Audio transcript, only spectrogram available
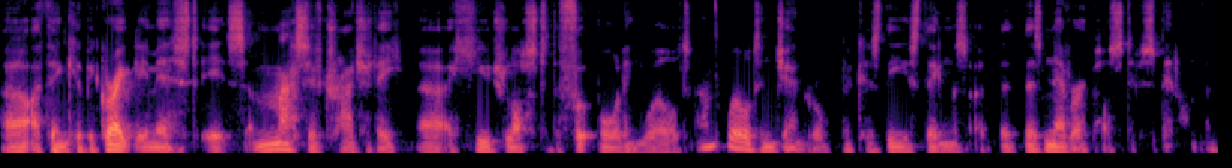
Uh, I think he'll be greatly missed. It's a massive tragedy, uh, a huge loss to the footballing world and the world in general, because these things are- there's never a positive spin on them.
